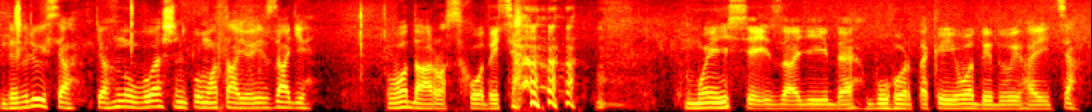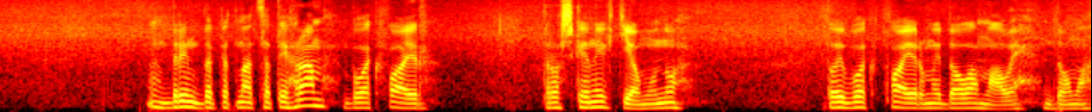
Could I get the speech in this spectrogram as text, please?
Дивлюся, тягну блешеньку, мотаю і ззаді вода розходиться. Моїсей ззаді йде, бугор такий води двигається. Дрин до 15 грам, Blackfire. Трошки не в тему, ну той Blackfire ми доламали вдома.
